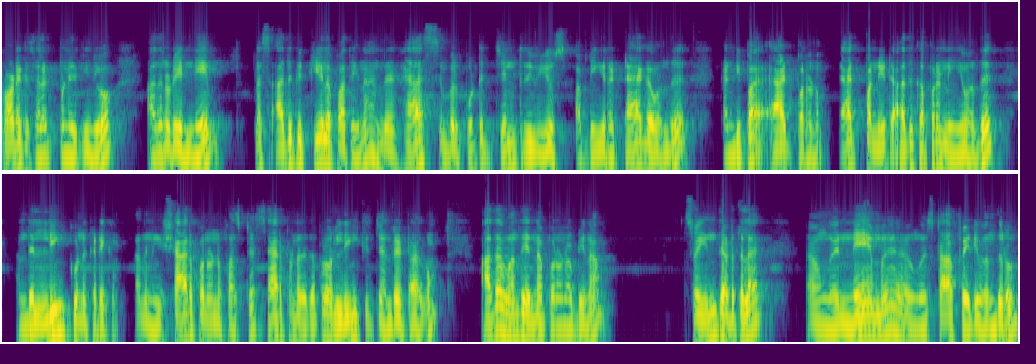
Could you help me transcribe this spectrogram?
ப்ராடக்ட் செலக்ட் பண்ணியிருக்கீங்களோ அதனுடைய நேம் ப்ளஸ் அதுக்கு கீழே பார்த்தீங்கன்னா இந்த ஹேஷ் சிம்பிள் போட்டு ஜென் ரிவ்யூஸ் அப்படிங்கிற டேகை வந்து கண்டிப்பாக ஆட் பண்ணணும். ஆட் பண்ணிவிட்டு அதுக்கப்புறம் நீங்கள் வந்து அந்த லிங்க் ஒன்று கிடைக்கும். அதை நீங்கள் ஷேர் பண்ணணும் ஃபஸ்ட்டு ஷேர் பண்ணதுக்கப்புறம் ஒரு லிங்க் ஜென்ரேட் ஆகும். அதை வந்து என்ன பண்ணணும் அப்படின்னா ஸோ இந்த இடத்துல உங்கள் நேமு உங்கள் ஸ்டாஃப் ஐடி வந்துடும்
